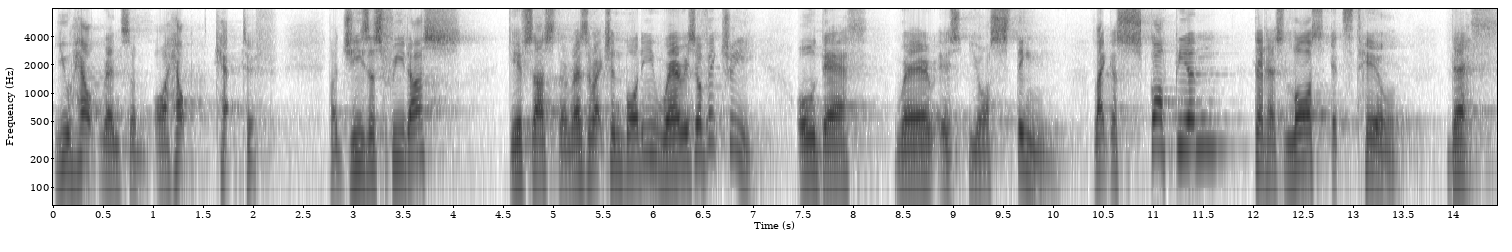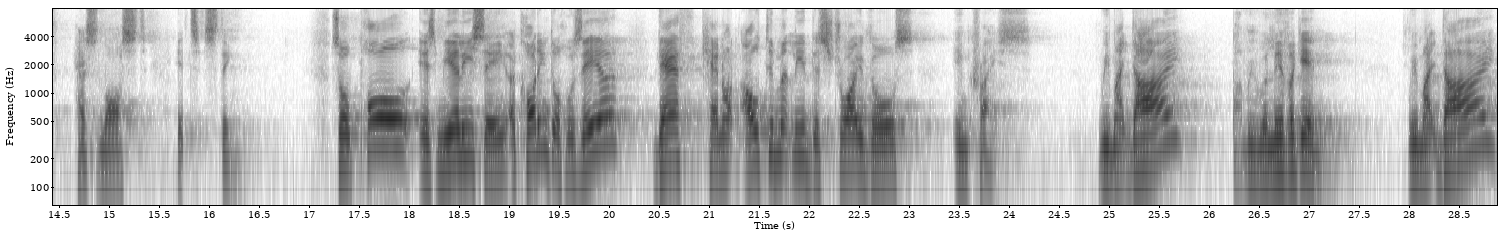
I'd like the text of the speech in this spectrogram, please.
you held ransom or held captive. But Jesus freed us, gives us the resurrection body. Where is your victory? O death, where is your sting? Like a scorpion that has lost its tail, death has lost its sting. So Paul is merely saying, according to Hosea, death cannot ultimately destroy those in Christ. We might die, but we will live again. We might die,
